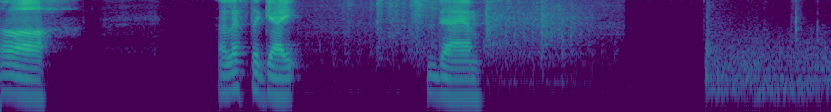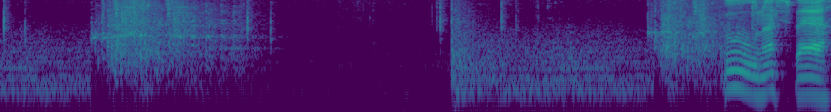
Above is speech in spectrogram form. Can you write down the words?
Ah. Oh, I left the gate. Damn. Ooh, nice spare.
